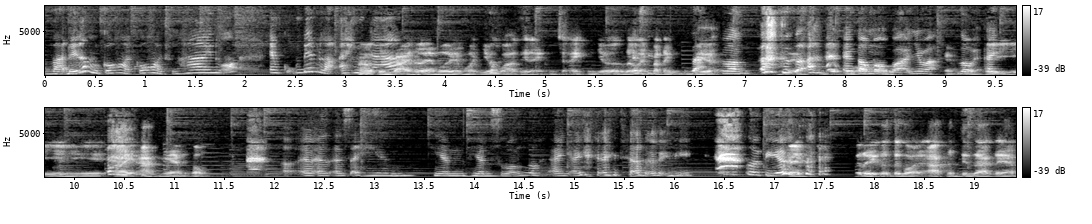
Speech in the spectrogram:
và đấy là một câu hỏi câu hỏi thứ hai nữa. Em cũng biết là anh à, đã cái thôi em ơi em hỏi nhiều quá thế là anh không anh không nhớ đâu anh bắt anh dạ kia. vâng. Đấy, dạ em em tò mò quá nhưng mà em rồi anh ai ác như em không? Ờ, em, em em sẽ hiền hiền hiền xuống rồi. Anh anh anh trả lời đi. Rồi thì em cái đấy người ta gọi là ác hơn tên giác đấy em.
